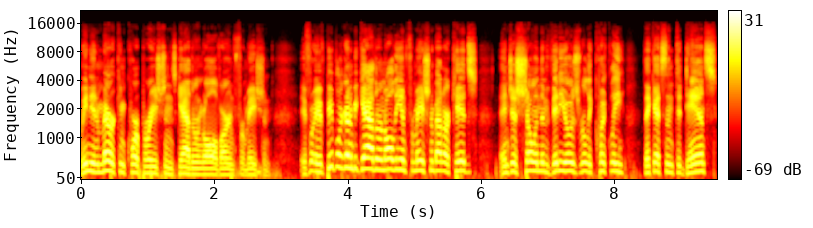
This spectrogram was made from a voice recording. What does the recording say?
We need American corporations gathering all of our information. If, if people are going to be gathering all the information about our kids and just showing them videos really quickly that gets them to dance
